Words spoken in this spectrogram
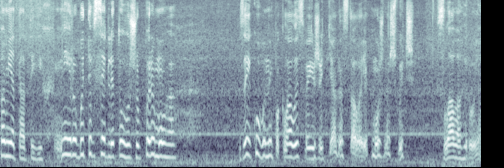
пам'ятати їх і робити все для того, щоб перемога, за яку вони поклали своє життя, настала як можна швидше. Слава героям!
